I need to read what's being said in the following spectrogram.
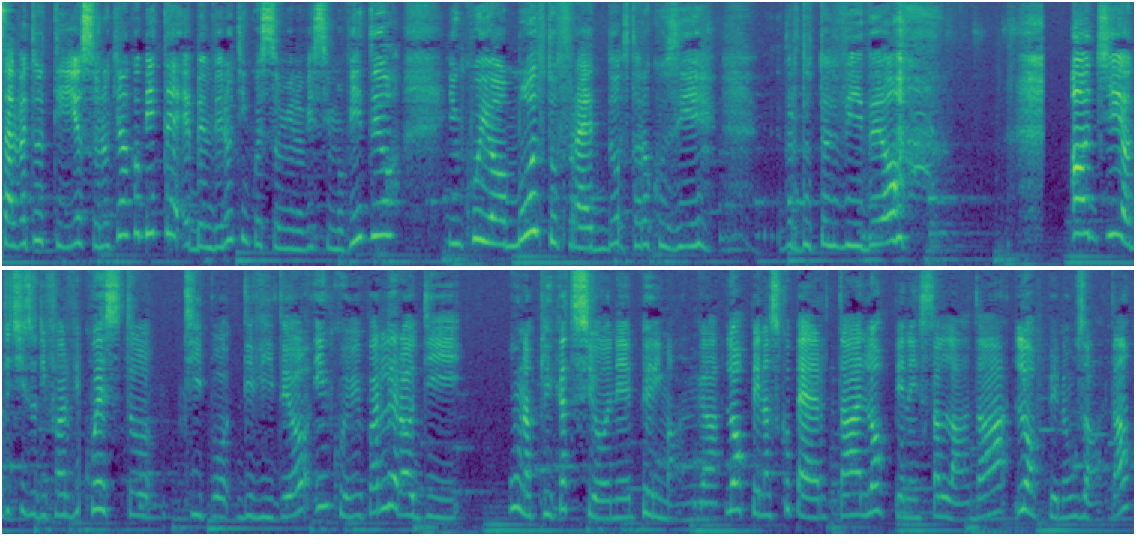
Salve a tutti, io sono Kyokobit e benvenuti in questo mio nuovissimo video in cui ho molto freddo, starò così per tutto il video. Oggi ho deciso di farvi questo tipo di video in cui vi parlerò di un'applicazione per i manga. L'ho appena scoperta, l'ho appena installata, l'ho appena usata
